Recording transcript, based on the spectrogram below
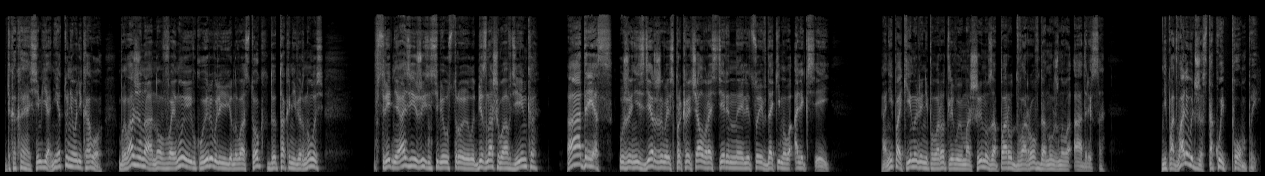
«Да какая семья? Нет у него никого. Была жена, но в войну эвакуировали ее на восток, да так и не вернулась. В Средней Азии жизнь себе устроила, без нашего Авдеенко». «Адрес!» — уже не сдерживаясь, прокричал в растерянное лицо Евдокимова Алексей. Они покинули неповоротливую машину за пару дворов до нужного адреса. Не подваливать же с такой помпой.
